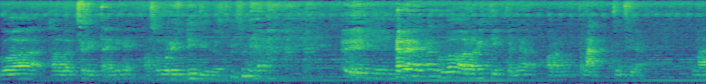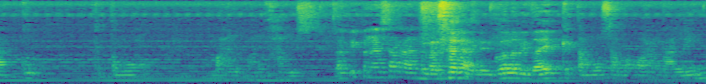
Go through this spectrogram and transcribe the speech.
gua kalau cerita ini kayak langsung merinding gitu. Karena emang gua orang tipenya orang penakut ya. Penakut ketemu makhluk-makhluk halus. Tapi penasaran Penasaran, gue lebih baik ketemu sama orang maling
